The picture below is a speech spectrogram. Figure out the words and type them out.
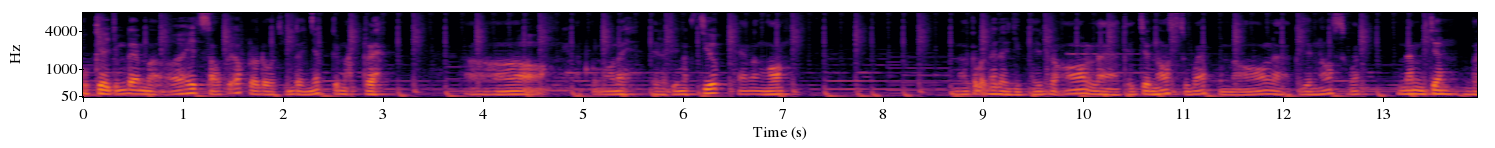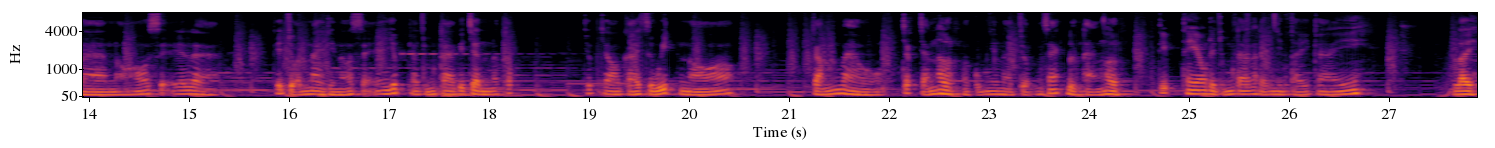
Ok chúng ta mở hết sáu cái ốc ra rồi chúng ta nhấc cái mặt ra. Đó, mặt của nó đây. Đây là phía mặt trước khá là ngon. Đó, các bạn có thể nhìn thấy rõ là cái chân hot swap của nó là cái chân hot swap 5 chân và nó sẽ là cái chuẩn này thì nó sẽ giúp cho chúng ta cái chân nó cấp giúp cho cái switch nó cắm vào chắc chắn hơn và cũng như là chuẩn xác đường thẳng hơn. Tiếp theo thì chúng ta có thể nhìn thấy cái play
